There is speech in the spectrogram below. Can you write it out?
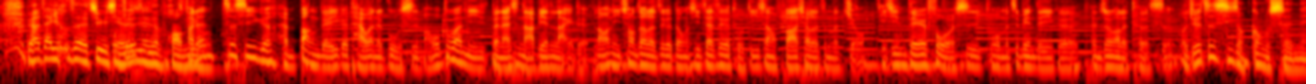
不要再用这个句型，我觉这是得很荒谬反正。这是一个很棒的一个台湾的故事嘛。我不管你本来是哪边来的，然后你创造了这个东西，在这个土地上发酵了这么久，已经 therefore 是我们这边的一个很重要的特色。我觉得这是一种共生诶、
